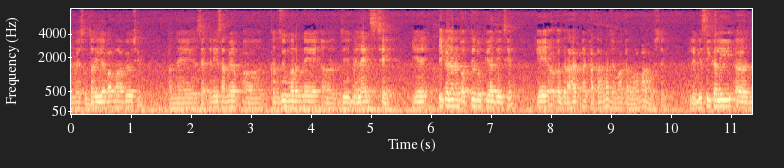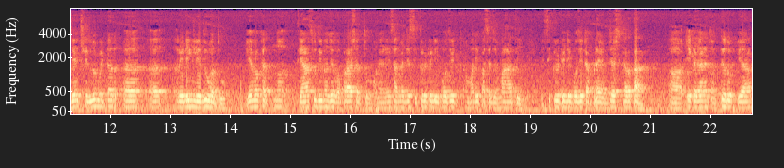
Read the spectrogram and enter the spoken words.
અમે સુધારી લેવામાં આવ્યો છે. અને એની સામે કન્ઝ્યુમરને જે બેલેન્સ છે એ એક હજાર તોતેર રૂપિયા જે છે, એ ગ્રાહકના ખાતામાં જમા કરવામાં આવશે. એટલે બેસિકલી જે છેલ્લું મીટર રીડિંગ લીધું હતું, એ વખતનો ત્યાં સુધીનો જે વપરાશ હતો અને એની સામે જે સિક્યુરિટી ડિપોઝિટ અમારી પાસે જમા હતી, એ સિક્યુરિટી ડિપોઝિટ આપણે એડજસ્ટ કરતા એક હજાર તોતેર રૂપિયા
